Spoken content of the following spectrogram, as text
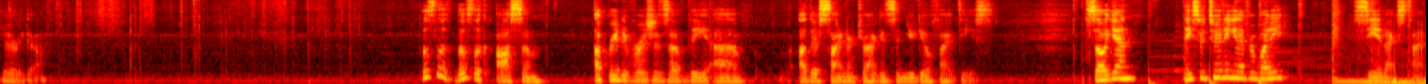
here we go. Those look those look awesome. Upgraded versions of the uh, other signer dragons in Yu-Gi-Oh! 5Ds. So again, thanks for tuning in everybody. See you next time.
